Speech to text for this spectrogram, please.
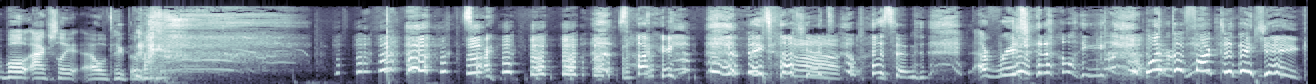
Well, actually, I'll take that back. Sorry. Sorry. They took it. Ah. Listen, originally. What the fuck did they take?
